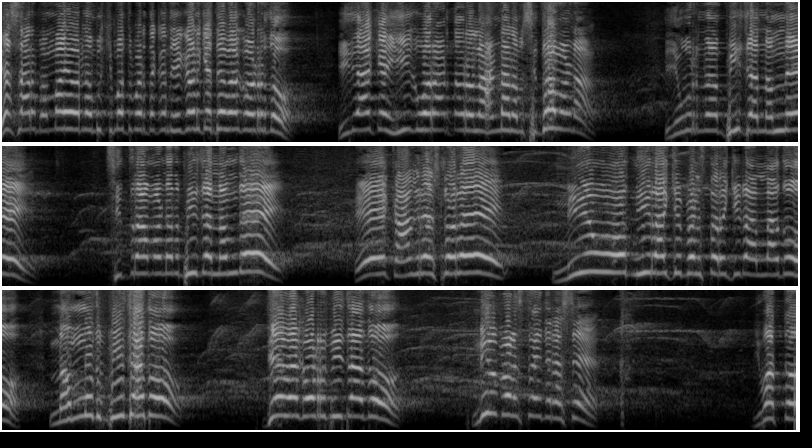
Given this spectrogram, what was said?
ಎಸ್ ಆರ್ ಬೊಮ್ಮಾಯಿ ಅವ್ರನ್ನ ಮುಖ್ಯಮಂತ್ರಿ ಮಾಡ್ತಕ್ಕಂಥ ಹೆಗ್ಗಳಿಕೆ ದೇವೇಗೌಡರದು. ಇದ್ಯಾಕೆ ಈಗ ಹೋರಾಡ್ತವ್ರಲ್ಲ ಅಣ್ಣ ನಮ್ಮ ಸಿದ್ದರಾಮಣ್ಣ ಇವ್ರನ್ನ ಬೀಜ ನಮ್ದೇ. ಸಿದ್ದರಾಮಣ್ಣನ ಬೀಜ ನಮ್ದೇ. ಏ, ಕಾಂಗ್ರೆಸ್ನವರೇ, ನೀವು ನೀರ್ ಹಾಕಿ ಬೆಳೆಸ್ತಾರ ಗಿಡ ಅಲ್ಲ ಅದು. ನಮ್ಮದು ಬೀಜ ಅದು. ದೇವೇಗೌಡರ ಬೀಜ ಅದು. ನೀವು ಬೆಳೆಸ್ತಾ ಇದ್ದೀರ ಅಷ್ಟೇ. ಇವತ್ತು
